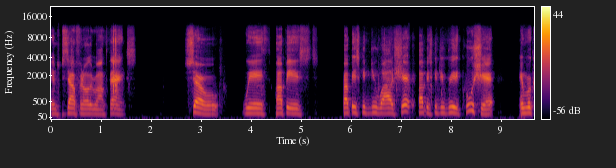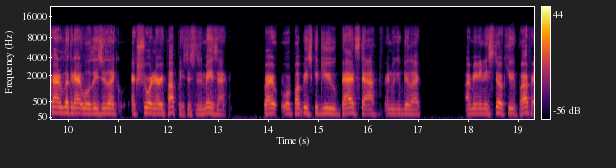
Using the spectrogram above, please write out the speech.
himself and all the wrong things so with puppies. Puppies could do wild shit. Puppies could do really cool shit. And we're kind of looking at, well, these are like extraordinary puppies. This is amazing. Right? Or puppies could do bad stuff. And we could be like, I mean, he's still a cute puppy.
